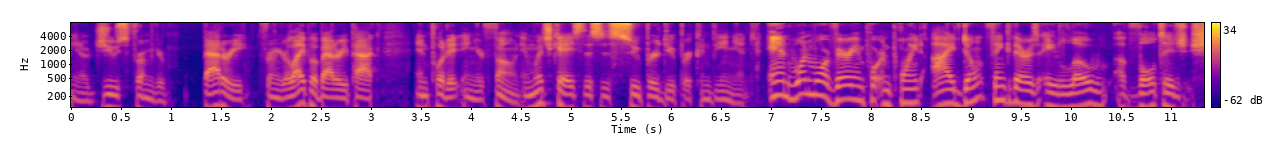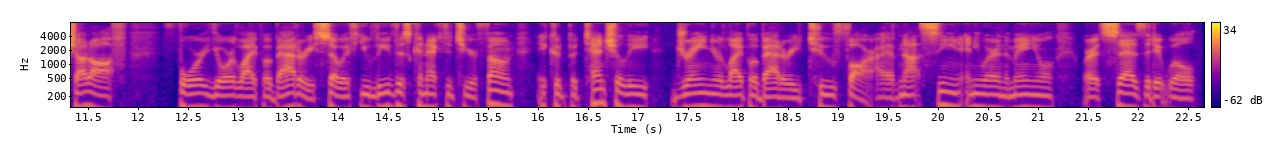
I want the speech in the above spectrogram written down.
you know, juice from your battery, from your LiPo battery pack and put it in your phone, in which case this is super duper convenient. And one more very important point, I don't think there is a low voltage shutoff for your LiPo battery. So if you leave this connected to your phone, it could potentially drain your LiPo battery too far. I have not seen anywhere in the manual where it says that it will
